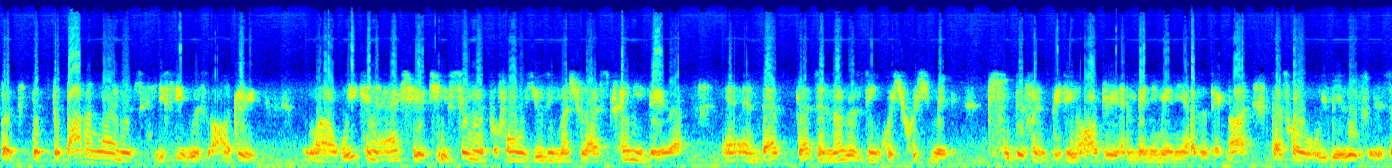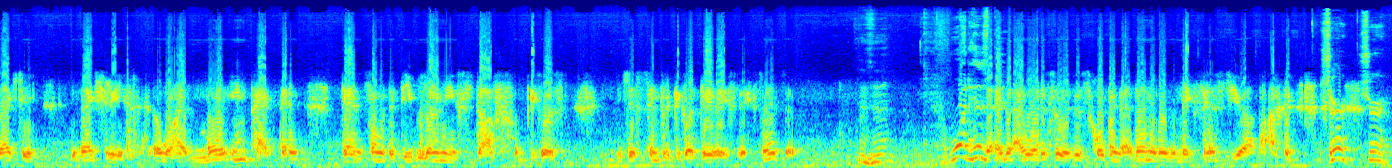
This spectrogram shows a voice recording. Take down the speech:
but but, but the bottom line is you see with Audrey well, we can actually achieve similar performance using much less training data, and that that's another thing which which makes key difference between Audrey and many many other technologies. That's why we believe is actually is actually will have more impact than than some of the deep learning stuff because just simply because data is expensive. Mm-hmm. What has been... I, I wanted to just hoping I don't know whether it makes sense to you or not. sure, sure.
